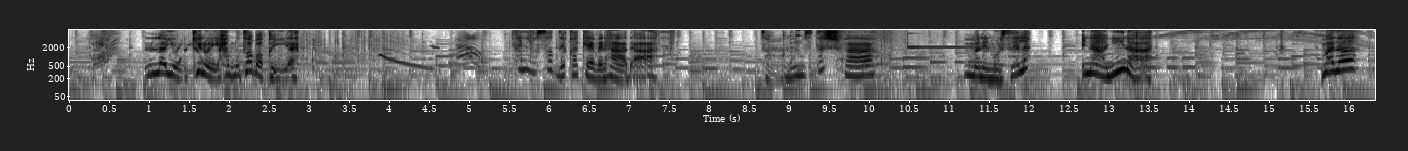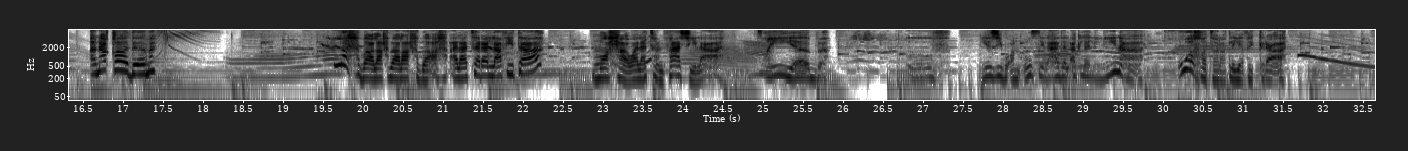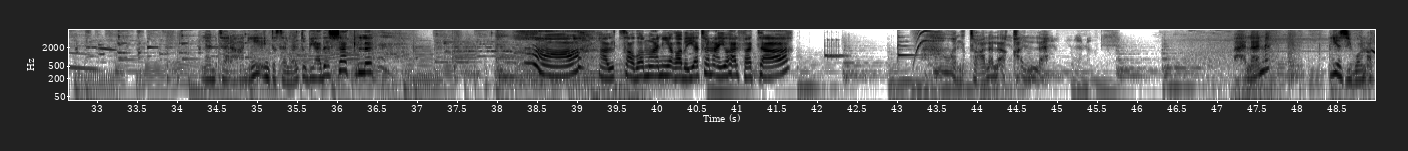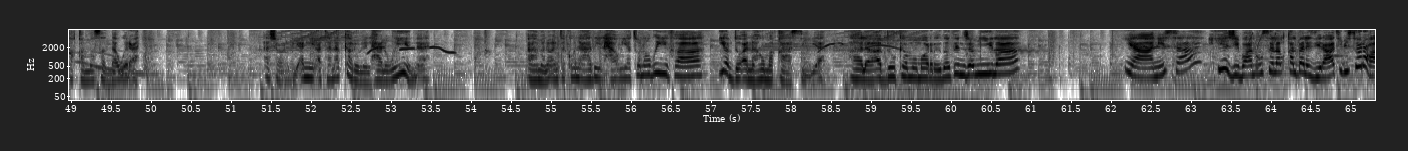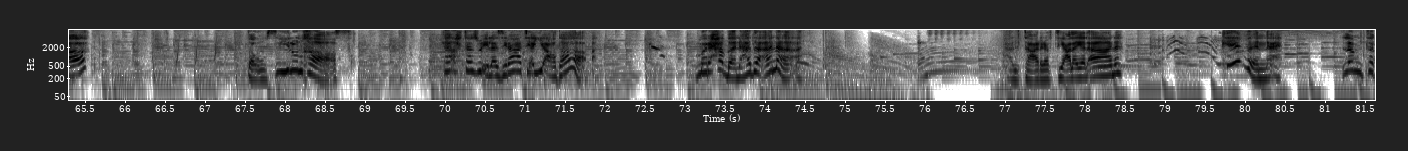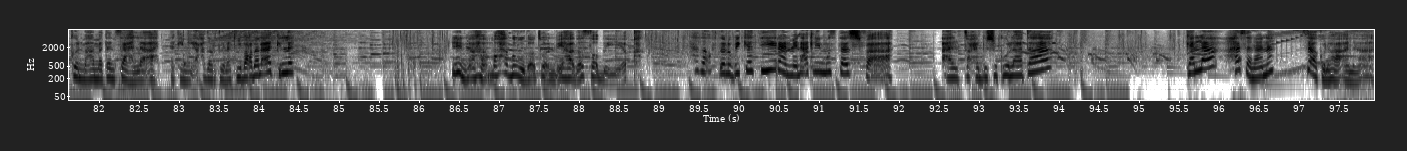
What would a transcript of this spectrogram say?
لا يمكنني حمل طبقي لن يصدق كيفن هذا طعام المستشفى من المرسل؟ إنها نينا ماذا؟ أنا قادم لحظة لحظة لحظة ألا ترى اللافتة؟ محاولة فاشلة. طيب. أوف. يجب أن أوصل هذا الأكل لنينا وخطرت لي فكرة. لن تراني إن تسللت بهذا الشكل. آه، هل تظن أني غبية أيها الفتى؟ حاولت على الأقل. أهلا يجب أن أتقمص الدورة. أشعر بأني أتنكر للهالوين. آمل أن تكون هذه الحاوية نظيفة. يبدو أنه مقاسي. هل أبدو كممرضة جميلة؟ يا نساء يجب أن أوصل القلب لزراعتي بسرعة. توصيل خاص. لا أحتاج إلى زراعة أي أعضاء. مرحبا هذا أنا. هل تعرفت علي الآن؟ كيفن؟ لم تكن مهمة سهلة لكني أحضرت لك بعض الأكل. إنها محظوظة بهذا الصديق. هذا أفضل بكثير من أكل المستشفى. هل تحب الشوكولاتة؟ كلا حسناً. سأكلها أنا.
